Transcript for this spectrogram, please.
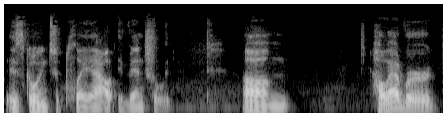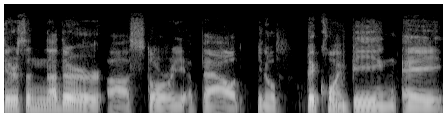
is going to play out eventually. Um, however, there's another uh, story about you know Bitcoin being a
